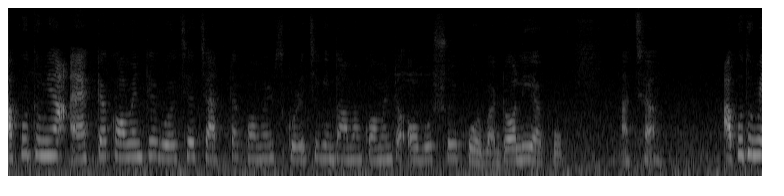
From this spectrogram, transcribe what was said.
আপু, তুমি একটা কমেন্টে বলছে, চারটা কমেন্টস করেছি, কিন্তু আমার কমেন্টটা অবশ্যই পড়বা। ডলি আপু আচ্ছা। আপু, তুমি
